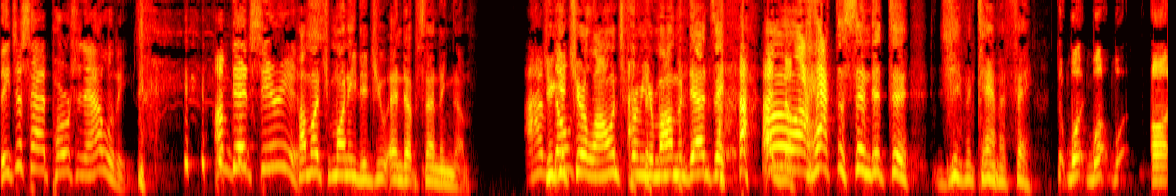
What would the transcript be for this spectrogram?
They just had personalities. I'm dead serious. How much money did you end up sending them? I Did you get your allowance from your mom and dad and say, "Oh, I have to send it to Jim and Tammy Faye"? What? What? what uh,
